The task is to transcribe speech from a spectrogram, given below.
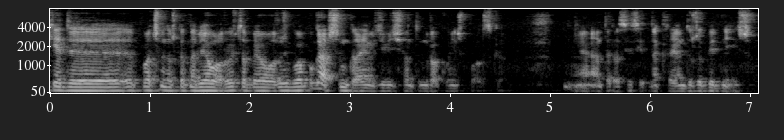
kiedy patrzymy na przykład na Białoruś, to Białoruś była bogatszym krajem w 90 roku niż Polska. A teraz jest jednak krajem dużo biedniejszym.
